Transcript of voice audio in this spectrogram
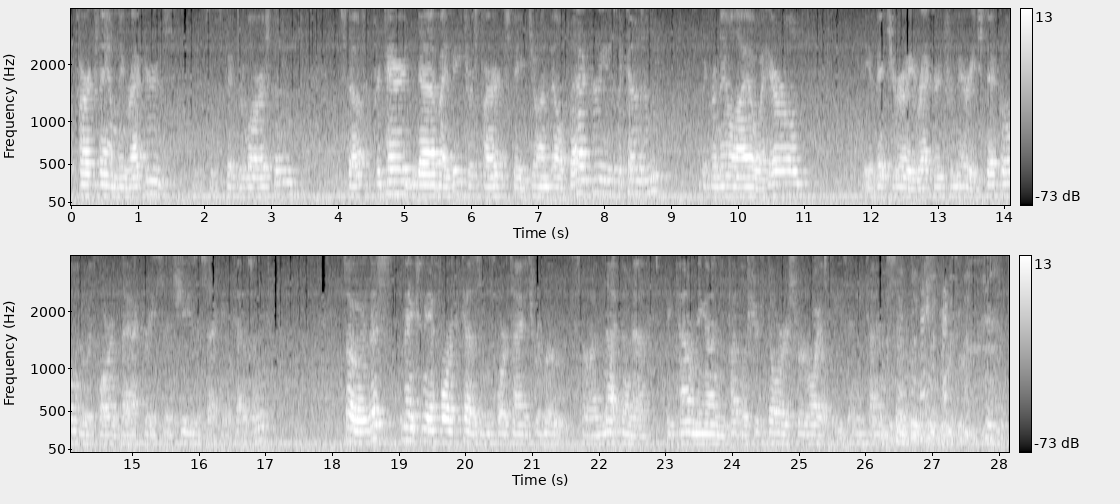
The Park Family Records Victor Lauriston stuff, prepared uh, by Beatrice Park, state John Bell Thackeray is a cousin. The Grinnell, Iowa Herald, the obituary record for Mary Stickle, who was born Thackeray, says she's a second cousin. So this makes me a fourth cousin, four times removed, so I'm not gonna be pounding on publishers' doors for royalties anytime soon.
